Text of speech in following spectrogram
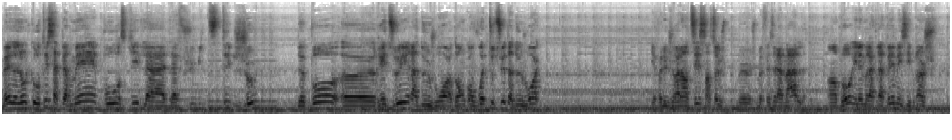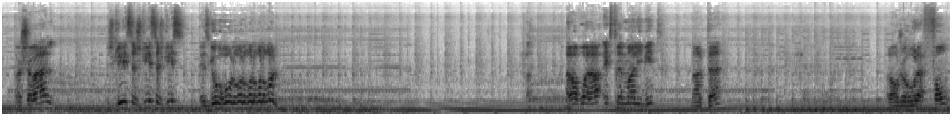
Mais d'un autre côté, ça permet, pour ce qui est de la, fluidité du jeu, de pas euh, réduire à deux joueurs. Donc, on voit tout de suite à deux joueurs. Il a fallu que je ralentisse, sans ça que je me, faisais la malle en bas. Il me rattrapé, mais il s'est pris un, un cheval. Je glisse, je glisse, je glisse. Let's go, roule, roule, roule, roule, roule. Alors voilà, extrêmement limite dans le temps. Alors je roule à fond.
